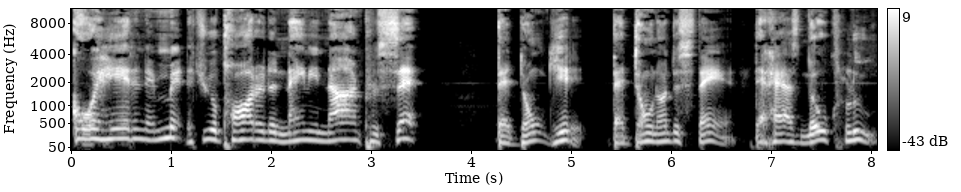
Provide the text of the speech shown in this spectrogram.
Go ahead and admit that you're part of the ninety nine percent that don't get it, that don't understand, that has no clue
